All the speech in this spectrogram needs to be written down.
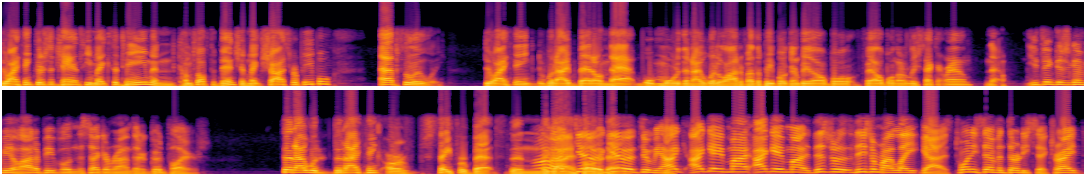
Do I think there's a chance he makes a team and comes off the bench and makes shots for people? Absolutely. Do I think would I bet on that more than I would a lot of other people are going to be available available in the early second round? No. You think there's going to be a lot of people in the second round that are good players? That I would that I think are safer bets than All the guy right, I give saw it, today. Give it to me. I I gave my I gave my this are these are my late guys. 27-36, right?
